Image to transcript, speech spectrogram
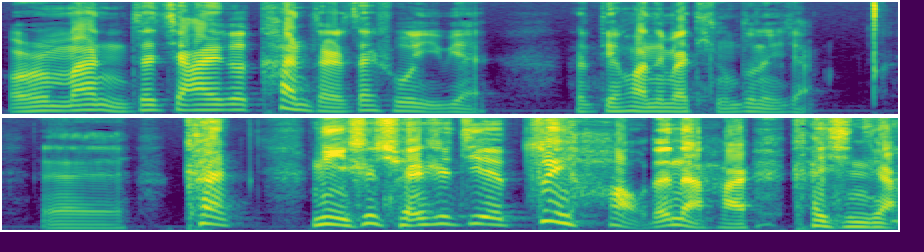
我说：“妈，你再加一个看字，再说一遍。”电话那边停顿了一下，呃，看，你是全世界最好的男孩，开心点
